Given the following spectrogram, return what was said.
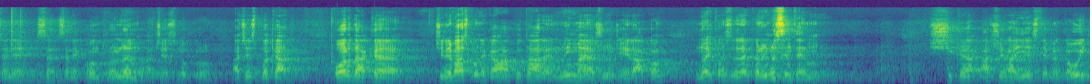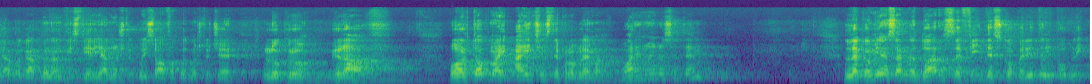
să ne, să, să ne controlăm acest lucru, acest păcat. Ori dacă cineva spune că, a, cu tare, nu-i mai ajunge el acum, noi considerăm că noi nu suntem și că acela este pentru că, uite, a băgat mâna în visteria nu știu cui sau a făcut nu știu ce lucru grav. Ori tocmai aici este problema. Oare noi nu suntem? Lăcomia înseamnă doar să fii descoperit în public?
